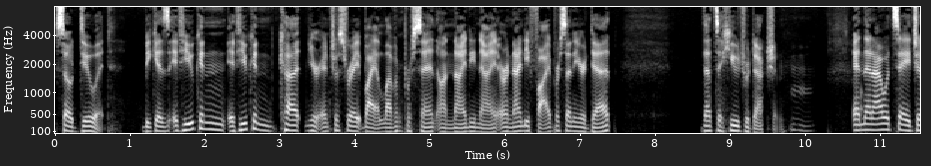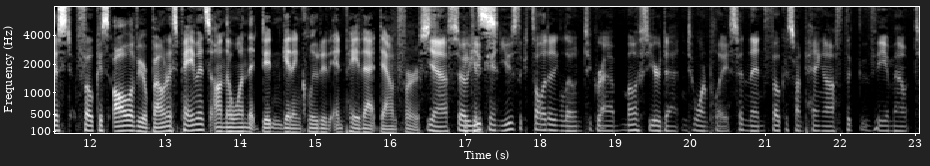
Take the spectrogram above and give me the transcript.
So do it because if you can if you can cut your interest rate by 11% on 99 or 95% of your debt, that's a huge reduction. Mm-hmm. And then I would say just focus all of your bonus payments on the one that didn't get included and pay that down first. Yeah, so you can use the consolidating loan to grab most of your debt into one place and then focus on paying off the the amount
